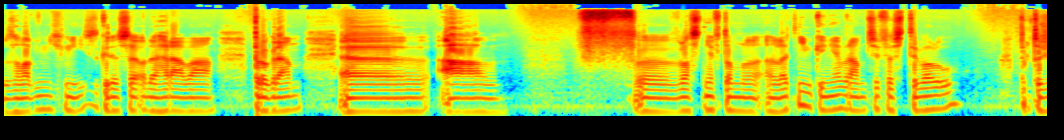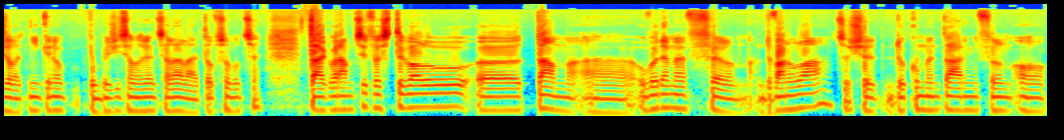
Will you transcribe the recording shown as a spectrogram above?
z hlavních míst, kde se odehrává program. Uh, a v, vlastně v tom letním kině v rámci festivalu protože letní kino poběží samozřejmě celé léto v sobotce, tak v rámci festivalu uh, tam uh, uvedeme film 2.0, což je dokumentární film o,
